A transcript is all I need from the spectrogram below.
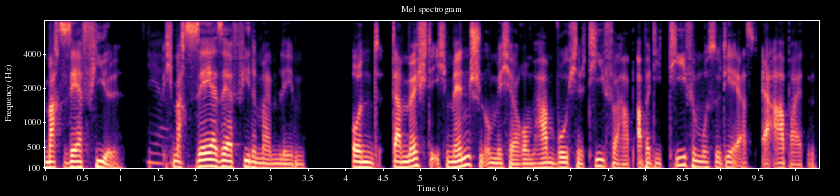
mach sehr viel. Ja. Ich mach sehr, sehr viel in meinem Leben. Und da möchte ich Menschen um mich herum haben, wo ich eine Tiefe habe. Aber die Tiefe musst du dir erst erarbeiten.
